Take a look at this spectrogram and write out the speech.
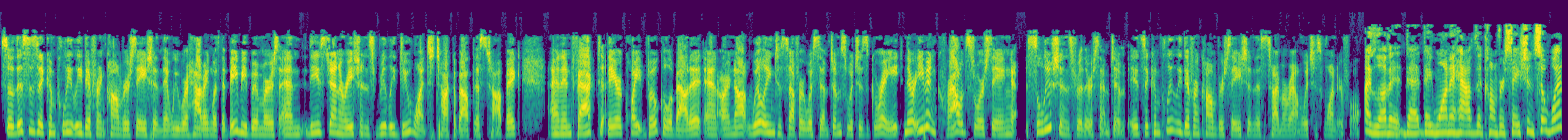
So this is a completely different conversation that we were having with the baby boomers. And these generations really do want to talk about this topic. And in fact, they are quite vocal about it and are not willing to suffer with symptoms, which is great. They're even crowdsourcing solutions for their symptoms. It's a completely different conversation this time around, which is wonderful. I love it that they want to have the conversation. So what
